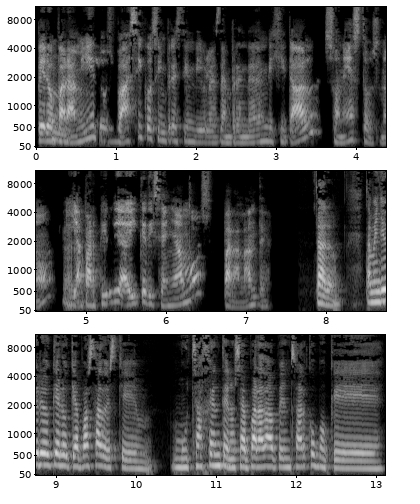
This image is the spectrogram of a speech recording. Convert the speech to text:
Pero Mm. para mí, los básicos imprescindibles de emprender en digital son estos, ¿no? Y a partir de ahí que diseñamos para adelante. Claro. También yo creo que lo que ha pasado es que mucha gente no se ha parado a pensar como que.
